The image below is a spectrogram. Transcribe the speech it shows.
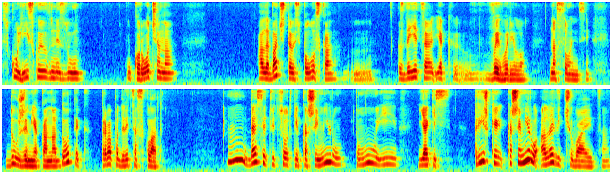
з куліскою внизу, укорочена. Але бачите, ось полоска, здається, як вигоріло на сонці. Дуже м'яка на дотик. Треба подивитися склад. М, 10% кашеміру, тому і якість трішки кашеміру, але відчувається.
